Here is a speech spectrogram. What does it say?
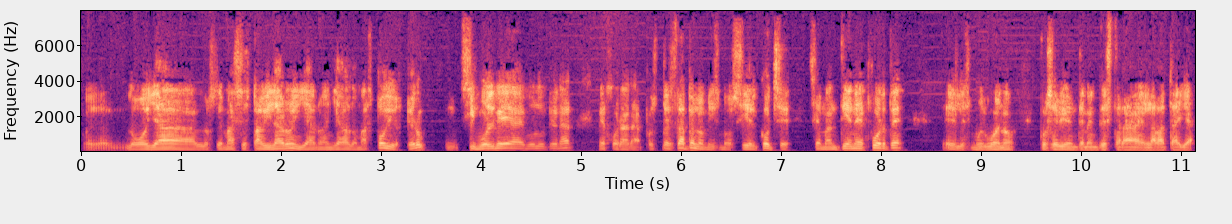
pues, luego ya los demás se espabilaron y ya no han llegado más podios, pero si vuelve a evolucionar, mejorará. Pues Verstappen lo mismo, si el coche se mantiene fuerte, él es muy bueno, pues evidentemente estará en la batalla.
